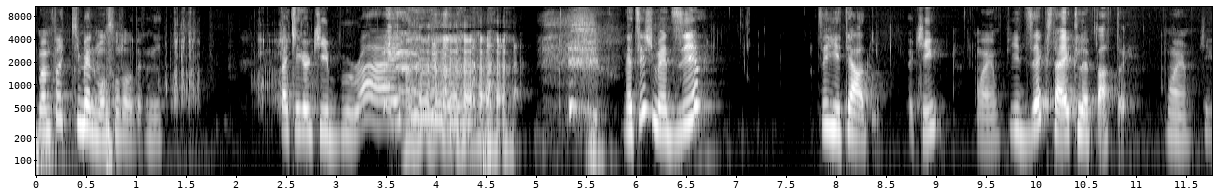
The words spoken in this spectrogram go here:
En même temps, qui met le mensonge en dernier? Quelqu'un qui est bright. mais tu sais, je me dis, tu sais, il était ado, OK? Puis Ouais, il disait que c'était avec le patin. ouais. OK?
